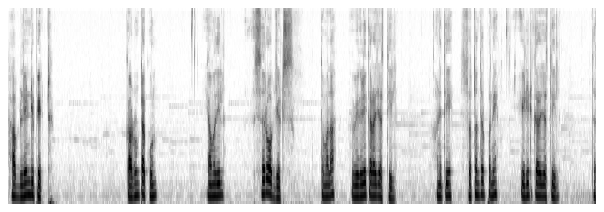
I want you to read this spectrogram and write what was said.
हा ब्लेंड इफेक्ट काढून टाकून यामधील सर्व ऑब्जेक्ट्स तुम्हाला वेगळे करायचे असतील आणि ते स्वतंत्रपणे एडिट करायचे असतील तर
